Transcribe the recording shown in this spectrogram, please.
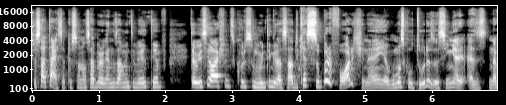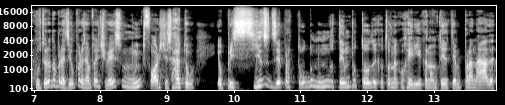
você sabe, tá, essa pessoa não sabe organizar muito bem o tempo. Então isso eu acho um discurso muito engraçado, que é super forte, né? Em algumas culturas, assim, na cultura do Brasil, por exemplo, a gente vê isso muito forte. Isso, ah, eu, tô, eu preciso dizer para todo mundo o tempo todo que eu tô na correria, que eu não tenho tempo para nada.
